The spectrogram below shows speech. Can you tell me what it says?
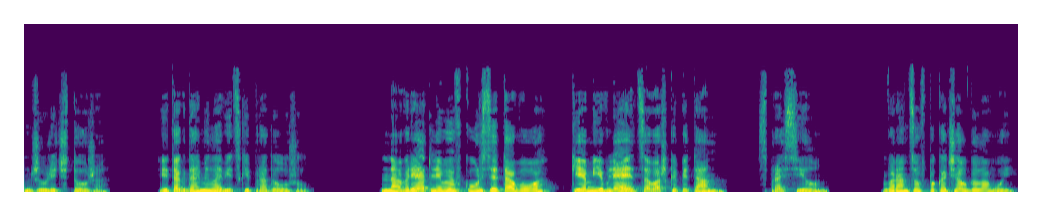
Джурич тоже. И тогда Миловицкий продолжил. «Навряд ли вы в курсе того, кем является ваш капитан?» – спросил он. Воронцов покачал головой.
